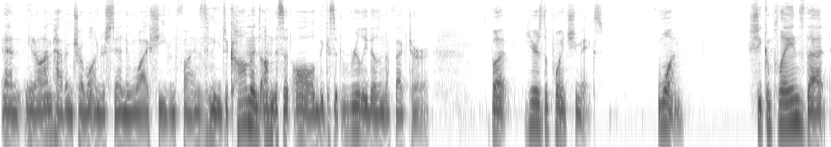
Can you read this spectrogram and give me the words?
And, you know, I'm having trouble understanding why she even finds the need to comment on this at all because it really doesn't affect her. But here's the point she makes. One, she complains that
